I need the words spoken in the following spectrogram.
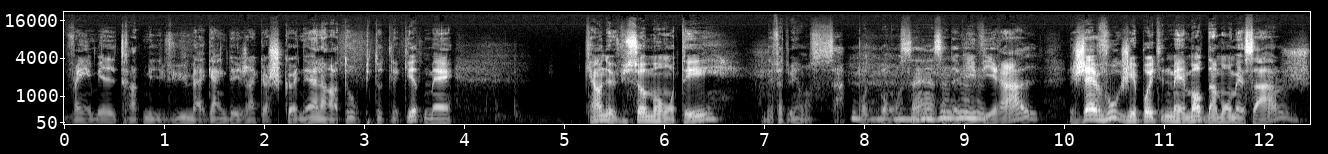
20 000, 30 000 vues, ma gang de gens que je connais alentour, puis tout le kit. Mais quand on a vu ça monter, on a fait, ça n'a pas de bon sens, ça devient viral. J'avoue que j'ai pas été de main morte dans mon message.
